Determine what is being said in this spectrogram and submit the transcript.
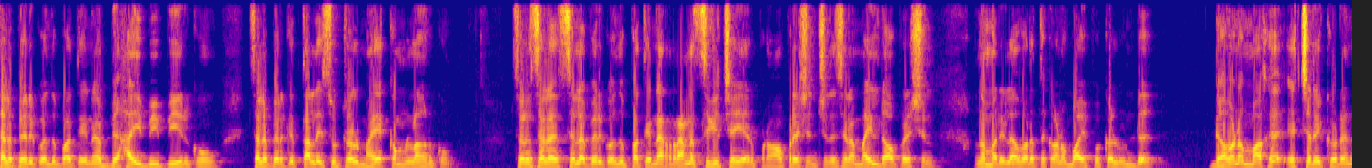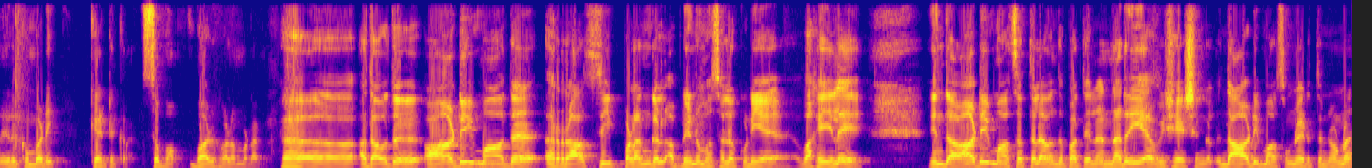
சில பேருக்கு வந்து பார்த்திங்கன்னா ஹை பிபி இருக்கும். சில பேருக்கு தலை சுற்றல் மயக்கம்லாம் இருக்கும். சில சில சில பேருக்கு வந்து பார்த்திங்கன்னா ரண சிகிச்சை ஏற்படும். ஆப்ரேஷன் சின்ன சின்ன மைல்டு ஆப்ரேஷன் அந்த மாதிரிலாம் வரத்துக்கான வாய்ப்புகள் உண்டு. கவனமாக எச்சரிக்கையுடன் இருக்கும்படி கேட்டுக்கிறேன். சுபம். வாழ்வளமுடன் அதாவது ஆடி மாத ராசி பலன்கள் அப்படின்னு நம்ம சொல்லக்கூடிய வகையிலே இந்த ஆடி மாதத்தில் வந்து பார்த்திங்கன்னா நிறைய விசேஷங்கள். இந்த ஆடி மாதம்னு எடுத்துட்டோம்னா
